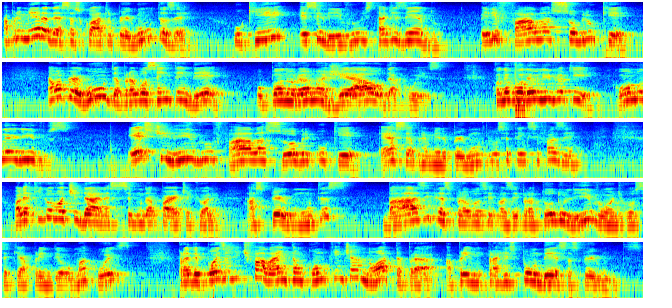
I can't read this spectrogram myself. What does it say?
A primeira dessas quatro perguntas é: o que esse livro está dizendo. Ele fala sobre o quê? É uma pergunta para você entender o panorama geral da coisa. Quando eu vou ler o livro aqui, como ler livros? Este livro fala sobre o quê? Essa é a primeira pergunta que você tem que se fazer. Olha aqui que eu vou te dar nessa segunda parte aqui, olha, as perguntas básicas para você fazer para todo livro onde você quer aprender alguma coisa, para depois a gente falar então como que a gente anota para para responder essas perguntas.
